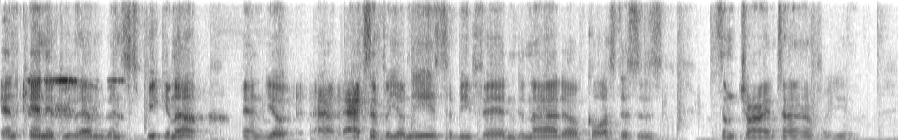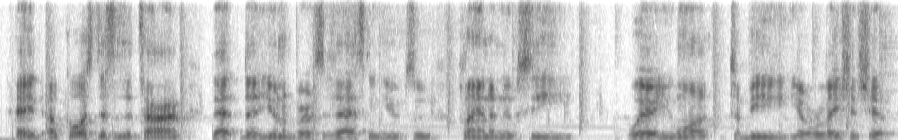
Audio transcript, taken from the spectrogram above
And and if you haven't been speaking up and you're uh, asking for your needs to be fed and denied of course this is some trying time for you hey of course this is a time that the universe is asking you to plant a new seed where you want to be your relationship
